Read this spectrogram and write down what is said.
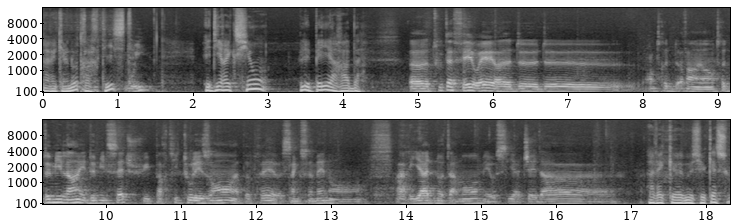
avec un autre artiste oui. et direction les pays arabes. Euh, tout à fait, ouais. euh, de, de- entre, enfin, entre 2001 et 2007, je suis parti tous les ans, à peu près euh, cinq semaines en, à Riyad notamment, mais aussi à Jeddah. euh, Avec euh, Monsieur Cassou,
